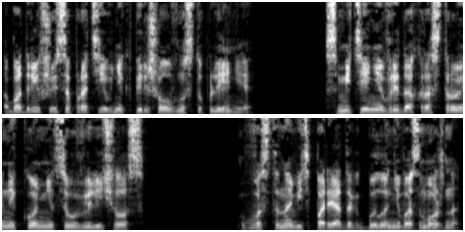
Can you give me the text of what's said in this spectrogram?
Ободрившийся противник перешел в наступление. Смятение в рядах расстроенной конницы увеличилось. Восстановить порядок было невозможно.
